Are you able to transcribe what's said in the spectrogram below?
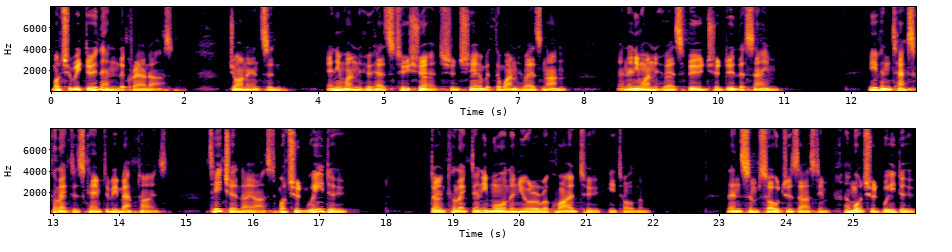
What should we do then? the crowd asked. John answered, Anyone who has two shirts should share with the one who has none, and anyone who has food should do the same. Even tax collectors came to be baptized. Teacher, they asked, what should we do? Don't collect any more than you are required to, he told them. Then some soldiers asked him, And what should we do?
